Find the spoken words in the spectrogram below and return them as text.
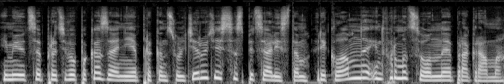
Имеются противопоказания. Проконсультируйтесь со специалистом. Рекламно-информационная программа.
